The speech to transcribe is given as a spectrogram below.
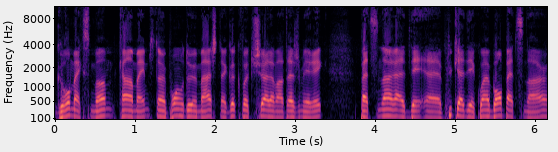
Gros maximum, quand même. C'est un point ou deux matchs. C'est un gars qui va toucher à l'avantage numérique. Patineur euh, plus qu'adéquat, bon patineur.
